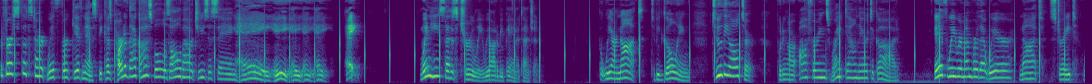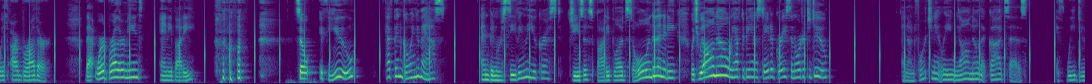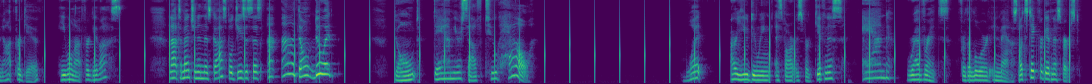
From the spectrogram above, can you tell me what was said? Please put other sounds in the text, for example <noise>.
But first, let's start with forgiveness because part of that gospel was all about Jesus saying, Hey, hey, hey, hey, hey, hey. When he says truly, we ought to be paying attention. But we are not to be going to the altar, putting our offerings right down there to God, if we remember that we're not straight with our brother. That word brother means anybody. <laughs> so if you have been going to Mass and been receiving the Eucharist, Jesus, body, blood, soul, and divinity, which we all know we have to be in a state of grace in order to do. And unfortunately, we all know that God says, if we do not forgive, He will not forgive us. Not to mention in this gospel, Jesus says, uh uh-uh, uh, don't do it. Don't damn yourself to hell. What are you doing as far as forgiveness and reverence for the Lord in Mass? Let's take forgiveness first.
